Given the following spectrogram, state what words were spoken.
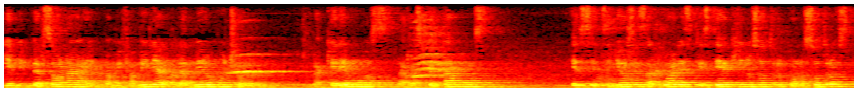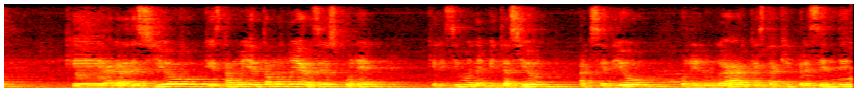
y en mi persona y para mi familia la admiro mucho, la queremos, la respetamos, es el señor César Juárez que esté aquí nosotros con nosotros, que agradeció, que está muy, estamos muy agradecidos con él, que le hicimos la invitación, accedió con el lugar que está aquí presente,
